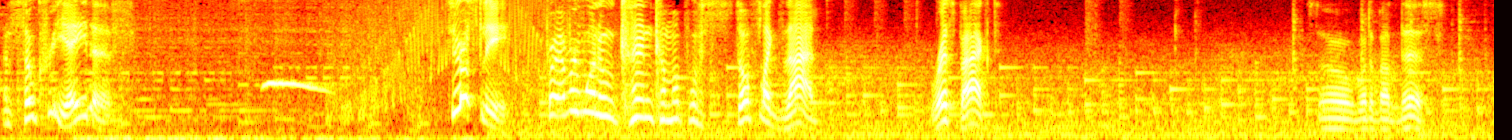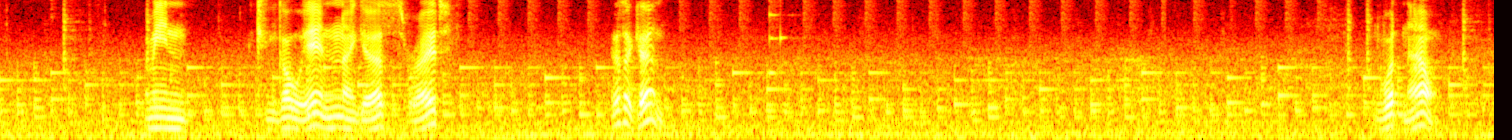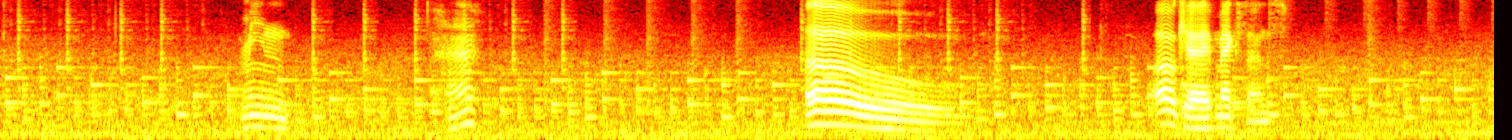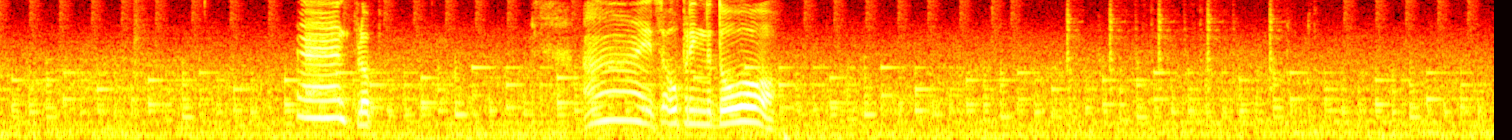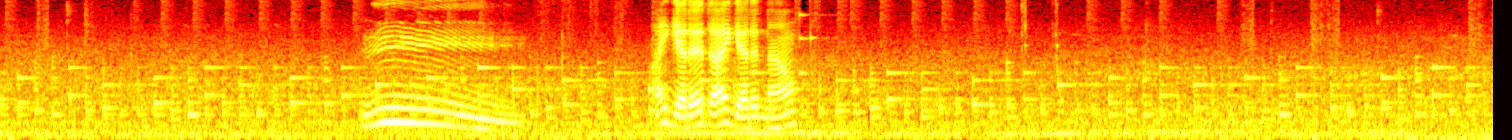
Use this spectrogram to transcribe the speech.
And so creative. Seriously, for everyone who can come up with stuff like that, respect. So, what about this? I mean, can go in, I guess, right? Yes, I can. What now? I mean... Huh? Oh... Okay, makes sense. And plop. Ah, it's opening the door. Hmm. I get it, I get it now.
